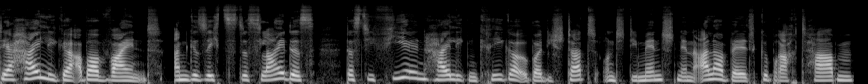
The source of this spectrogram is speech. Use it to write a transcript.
Der Heilige aber weint angesichts des Leides, das die vielen heiligen Krieger über die Stadt und die Menschen in aller Welt gebracht haben,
